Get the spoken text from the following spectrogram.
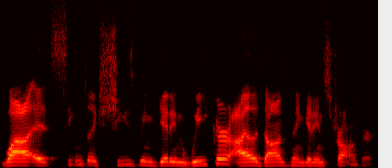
while it seems like she's been getting weaker, Isla Dawn's been getting stronger.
